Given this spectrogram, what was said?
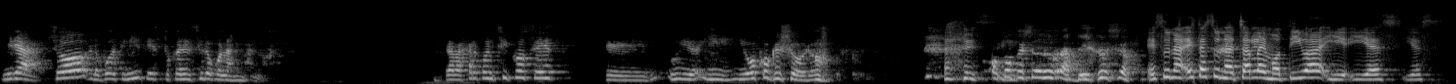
Mira, yo lo puedo definir que es tocar el cielo con las manos. Trabajar con chicos es, eh, y, y ojo que lloro, Ay, sí. ojo que lloro rápido yo. Es una, esta es una charla emotiva y, y es, y, es,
